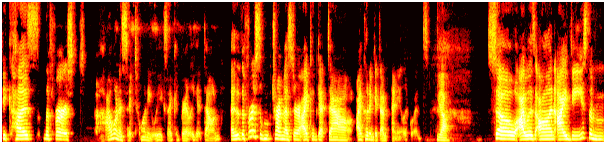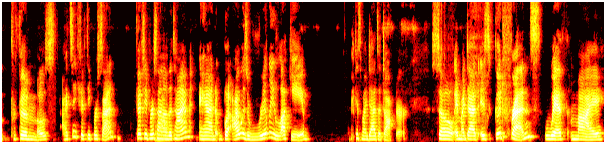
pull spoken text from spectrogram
because the first I want to say 20 weeks, I could barely get down. The first trimester, I could get down, I couldn't get down any liquids. Yeah. So I was on IVs the for the most, I'd say 50%, 50% wow. of the time. And, but I was really lucky because my dad's a doctor. So, and my dad is good friends with my,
